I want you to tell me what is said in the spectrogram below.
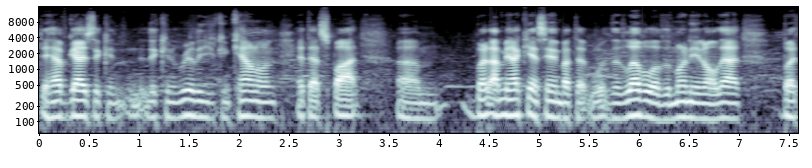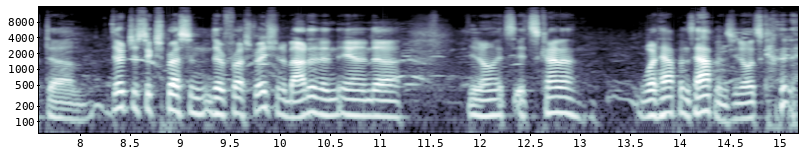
to have guys that can that can really you can count on at that spot. Um, but I mean, I can't say anything about that, the level of the money and all that. But um, they're just expressing their frustration about it, and and uh, you know, it's it's kind of what happens happens. You know, it's kind of,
